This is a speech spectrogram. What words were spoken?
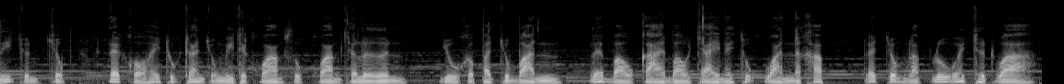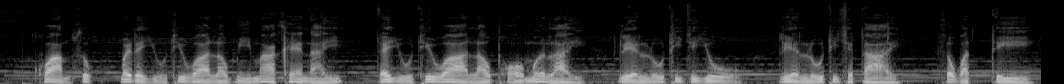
นี้จนจบ และขอให้ทุกท่านจงมีแต่ความสุขความเจริญ อยู่กับปัจจุบัน และเบากายเบาใจในทุกวันนะครับ และจงรับรู้ไว้เถิดว่า ความสุขไม่ได้อยู่ที่ว่าเรามีมากแค่ไหน แต่อยู่ที่ว่าเราพอเมื่อไหร่เรียนรู้ที่จะอยู่ เรียนรู้ที่จะตาย สวัสดี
